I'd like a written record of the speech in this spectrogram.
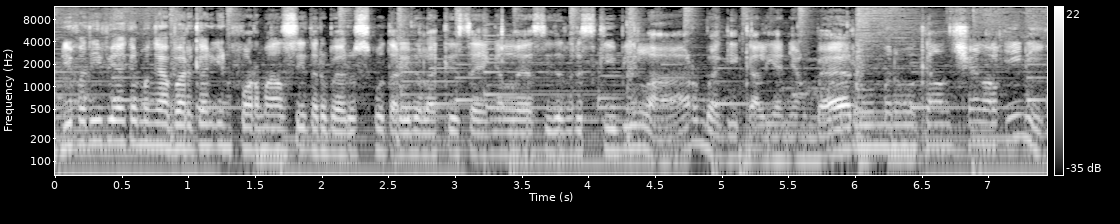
Diva TV akan mengabarkan informasi terbaru seputar idola kesayangan Lesti dan Rizky Bilar Bagi kalian yang baru menemukan channel ini,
